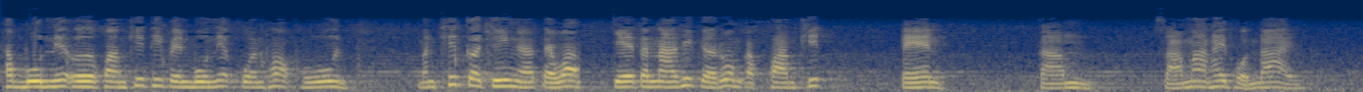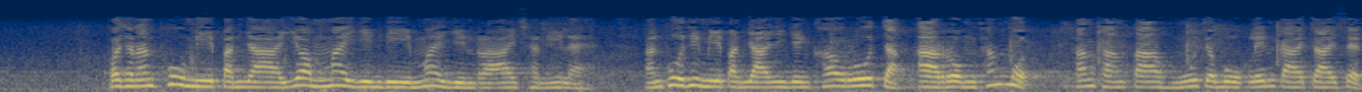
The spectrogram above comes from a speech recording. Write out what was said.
ถ้าบุญเนี่ยเออความคิดที่เป็นบุญเนี่ยควรพอกพูน มันคิดก็จริงอะแต่ว่าเจตนาที่เกิดร่วมกับความคิดเป็นกรรมสามารถให้ผลได้ เพราะฉะนั้นผู้มีปัญญาย่อมไม่ยินดีไม่ยินร้ายชนี้แหละ อันผู้ที่มีปัญญาจริงๆเขารู้จักอารมณ์ทั้งหมด ทั้งทางตาหูจมูกเล่นกายใจเสร็จ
